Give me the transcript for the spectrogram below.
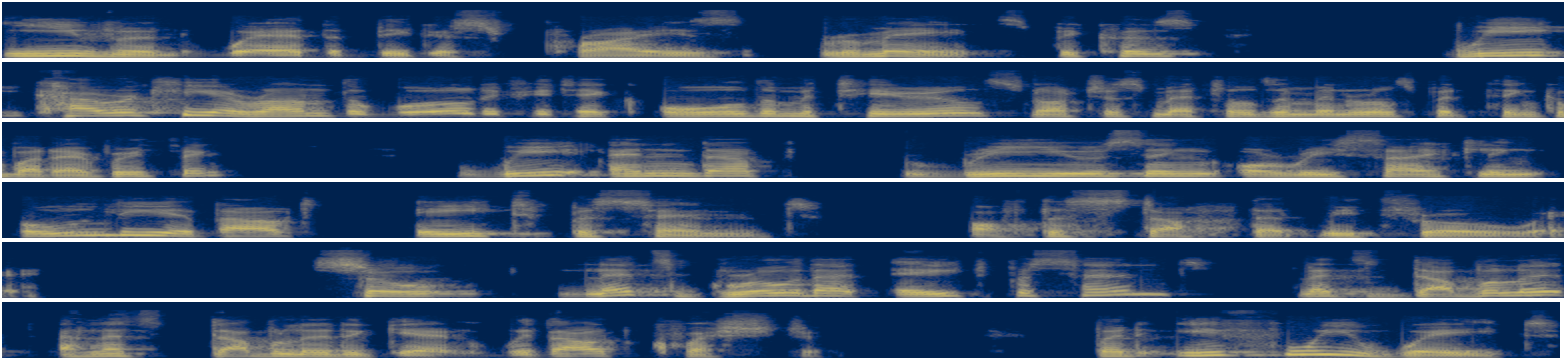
even where the biggest prize remains because we currently around the world, if you take all the materials, not just metals and minerals, but think about everything, we end up reusing or recycling only about 8% of the stuff that we throw away. So let's grow that 8%, let's double it, and let's double it again without question. But if we wait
